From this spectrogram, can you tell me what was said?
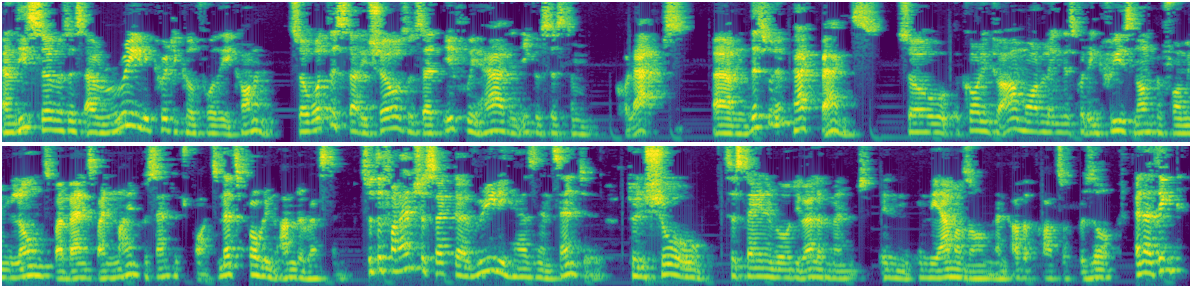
And these services are really critical for the economy. So what this study shows is that if we had an ecosystem collapse, um, this would impact banks. So according to our modeling, this could increase non-performing loans by banks by nine percentage points. And that's probably an underestimate. So the financial sector really has an incentive to ensure sustainable development in, in the Amazon and other parts of Brazil. And I think,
